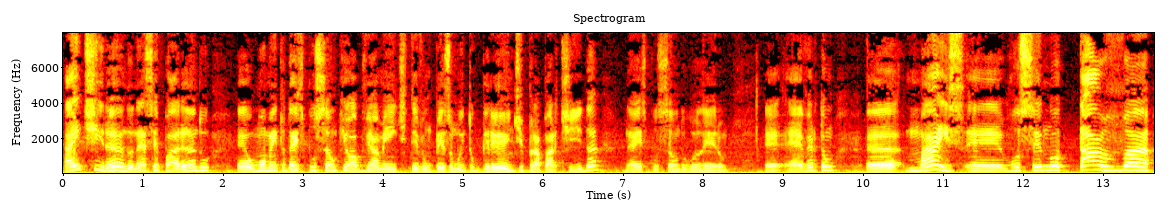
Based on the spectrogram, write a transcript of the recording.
Aí tirando, né, separando é, o momento da expulsão, que obviamente teve um peso muito grande para a partida, né, a expulsão do goleiro é, Everton. Uh, mas é, você notava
